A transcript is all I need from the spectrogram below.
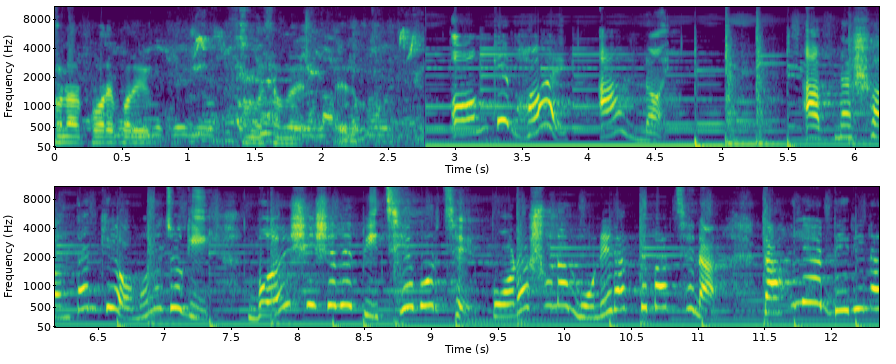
শোনার পরে পরে সঙ্গে সঙ্গে এরকম। অঙ্কে ভয় আর নয়। আপনার সন্তান কি অমনোযোগী? বয়স হিসেবে পিছিয়ে পড়ছে, পড়াশোনা মনে রাখতে পারছে না, তাহলে আর দেরি না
